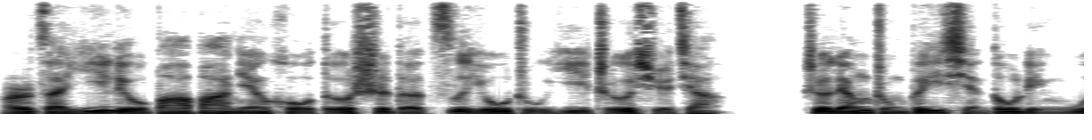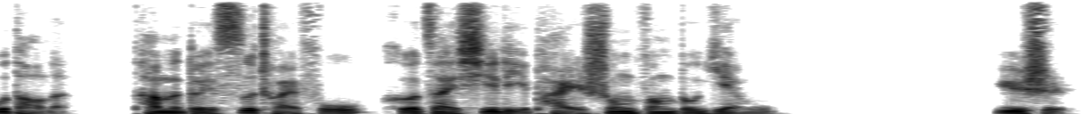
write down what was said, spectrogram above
而在一六八八年后得势的自由主义哲学家，这两种危险都领悟到了。他们对斯揣福和在西里派双方都厌恶。于是，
